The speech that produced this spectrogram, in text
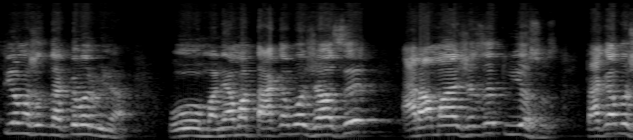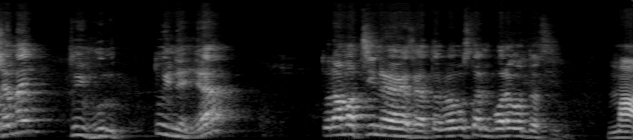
তুই আমার সাথে থাকতে পারবি না। ও মানে আমার টাকা পয়সা আছে আর আমার আছে তুই আসস। টাকা পয়সা নাই তুই ভুল তুই নেই হ্যাঁ? তোর আমার চিন হয়ে গেছে তোর ব্যবস্থা আমি পরে করতেছি। মা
